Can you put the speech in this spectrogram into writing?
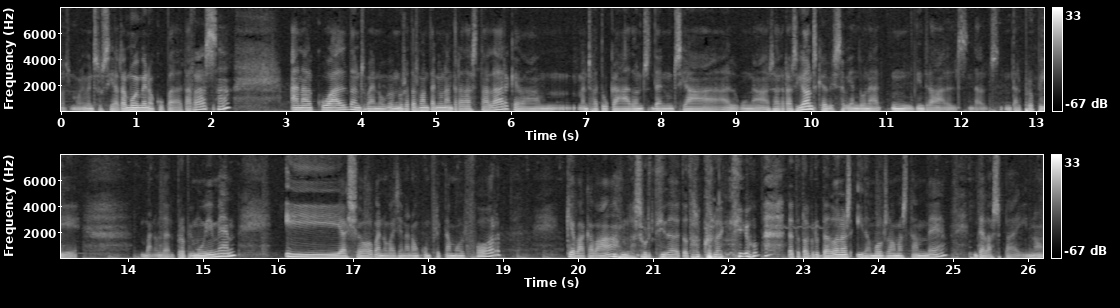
els moviments socials, el moviment Ocupa de Terrassa, en el qual doncs, bueno, nosaltres vam tenir una entrada estel·lar que va, ens va tocar doncs, denunciar algunes agressions que s'havien donat mm, dintre dels, dels, del, propi, bueno, del propi moviment i això bueno, va generar un conflicte molt fort que va acabar amb la sortida de tot el col·lectiu, de tot el grup de dones i de molts homes també, de l'espai. No?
